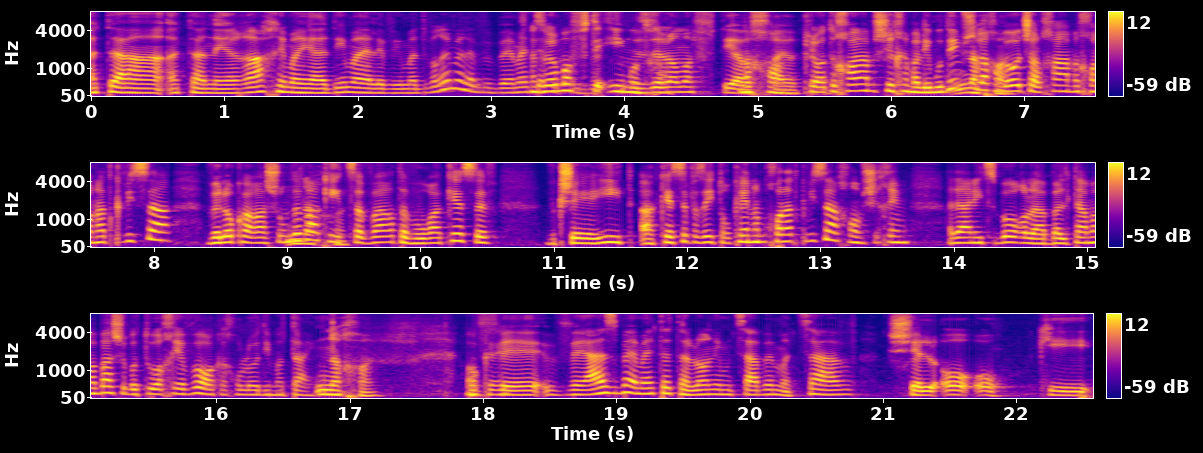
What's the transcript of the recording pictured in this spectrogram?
אתה, אתה נערך עם היעדים האלה ועם הדברים האלה, ובאמת... אז הם, לא מפתיעים אותך. וזה לא מפתיע נכון. אותך יותר. כאילו, את יכולה להמשיך עם הלימודים נכון. שלך, בעוד שהלכה מכונת כביסה, ולא קרה שום דבר, נכון. כי היא צברת עבורה כסף, וכשהכסף הזה יתרוקן למכונת כביסה, אנחנו ממשיכים עדיין לצבור לבלטם הבא, שבטוח יבוא, רק אנחנו לא יודעים מתי. נכון. אוקיי. Okay. ואז באמת אתה לא נמצא במצב של או-או. כי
